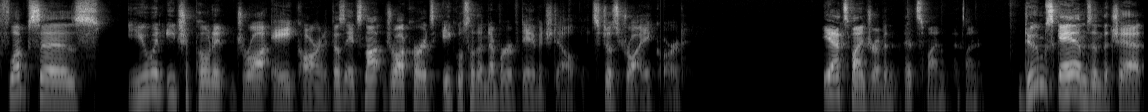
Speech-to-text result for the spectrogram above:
Flumph says you and each opponent draw a card. It doesn't. It's not draw cards equal to the number of damage dealt. It's just draw a card. Yeah, it's fine, Driven. It's fine. It's fine. Doom scams in the chat.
